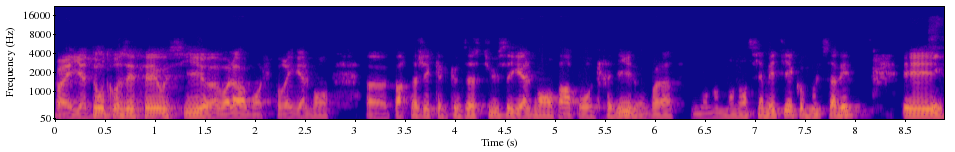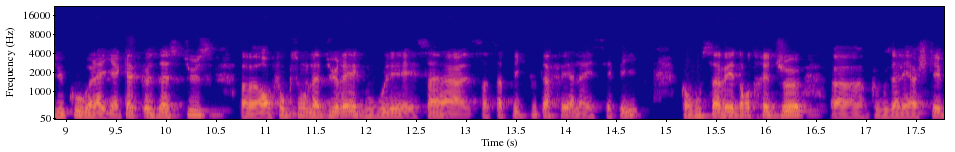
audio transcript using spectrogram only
Ouais, il y a d'autres effets aussi. Euh, voilà, moi je pourrais également euh, partager quelques astuces également par rapport au crédit. Donc voilà, c'est mon, mon, ancien métier, comme vous le savez. Et du coup, voilà, il y a quelques astuces euh, en fonction de la durée que vous voulez. Et ça, ça s'applique tout à fait à la SCPI. Quand vous savez d'entrée de jeu euh, que vous allez acheter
